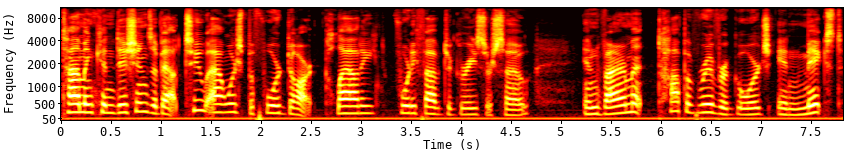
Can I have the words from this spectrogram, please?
Time and conditions about two hours before dark, cloudy, 45 degrees or so. Environment, top of river gorge in mixed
